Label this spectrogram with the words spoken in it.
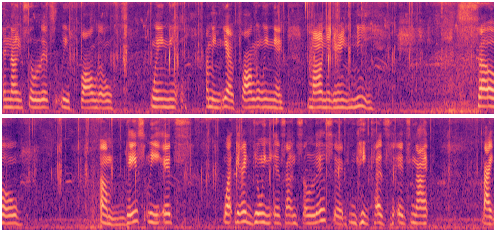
and unsolicitedly follow wing I mean yeah following and monitoring me. So um basically it's what they're doing is unsolicited because it's not like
